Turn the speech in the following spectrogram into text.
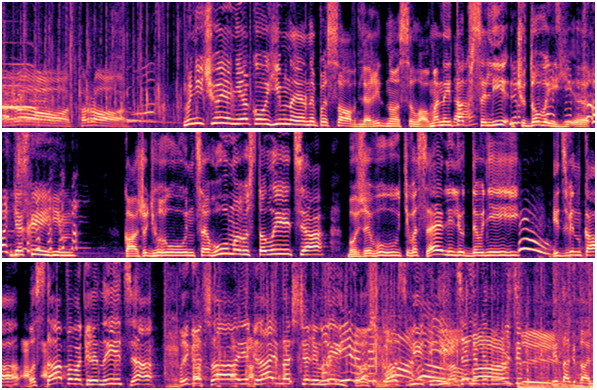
Хорош, хорош. Ну нічого, я ніякого гімна я не писав для рідного села. У мене і так в селі чудовий гі- е, Який гімн? Кажуть, грунь це гумору столиця, бо живуть веселі люди в ній. І дзвінка Остапова криниця прикрашає край наш чарівний. Тож посміхніться, любі друзі, і так далі.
